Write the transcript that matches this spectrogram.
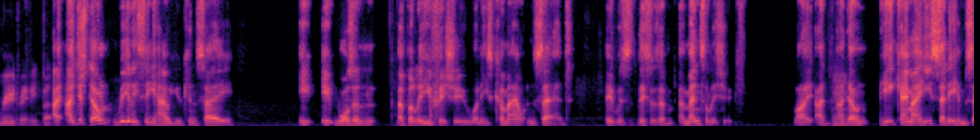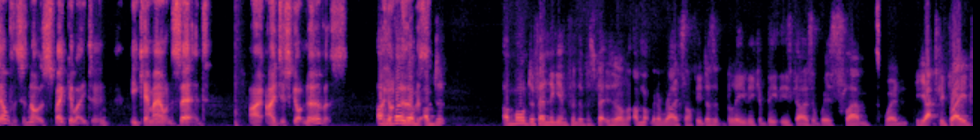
Ruud, really. But I, I just don't really see how you can say it, it wasn't a belief issue when he's come out and said it was this was a, a mental issue. Like I, I Mm. don't. He came out. He said it himself. This is not speculating. He came out and said, "I, I just got nervous." I I got suppose I'm, nervous. I'm, just, I'm more defending him from the perspective of I'm not going to write off he doesn't believe he can beat these guys at Wiz Slam when he actually played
